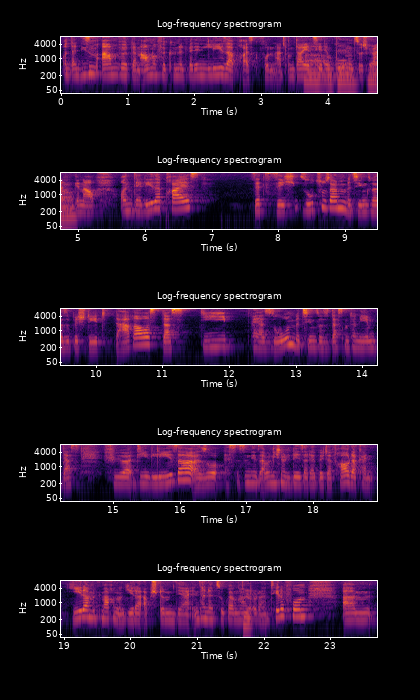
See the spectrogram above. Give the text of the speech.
Und an diesem Abend wird dann auch noch verkündet, wer den Leserpreis gefunden hat, um da jetzt ah, hier den okay. Bogen zu spannen. Ja. Genau. Und der Leserpreis setzt sich so zusammen, beziehungsweise besteht daraus, dass die Person beziehungsweise das Unternehmen, das für die Leser, also es sind jetzt aber nicht nur die Leser der Bild der Frau, da kann jeder mitmachen und jeder abstimmen, der Internetzugang hat ja. oder ein Telefon, ähm,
